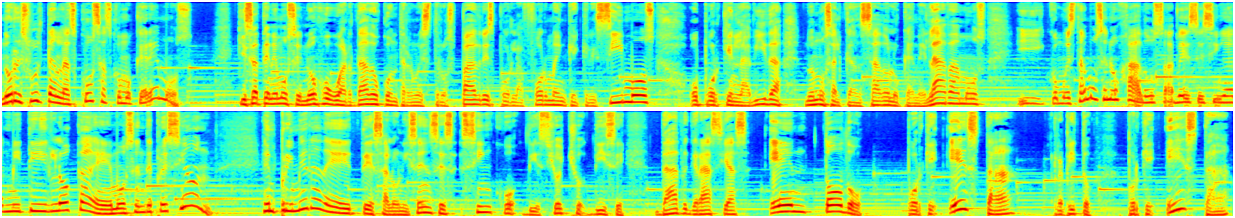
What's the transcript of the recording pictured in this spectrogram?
no resultan las cosas como queremos. Quizá tenemos enojo guardado contra nuestros padres por la forma en que crecimos o porque en la vida no hemos alcanzado lo que anhelábamos y como estamos enojados, a veces sin admitirlo, caemos en depresión. En primera de Tesalonicenses 5:18 dice, "Dad gracias en todo, porque esta Repito, porque esta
